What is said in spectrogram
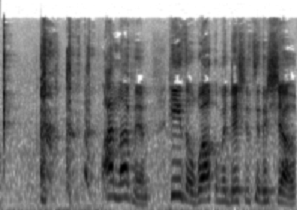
I love him. He's a welcome addition to the show.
